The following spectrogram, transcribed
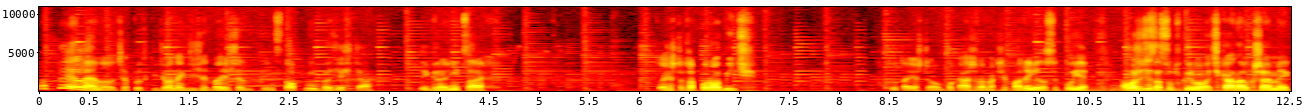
no tyle no. Cieplutki dzionek dzisiaj 25 stopni, 20 w tych granicach. Coś jeszcze trzeba porobić. Tutaj jeszcze wam pokażę wam jak się paryje zasypuje. A możecie zasubskrybować kanał Krzemyk.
